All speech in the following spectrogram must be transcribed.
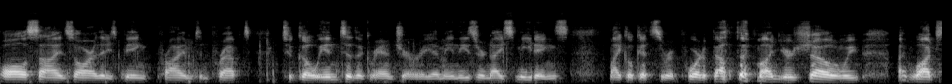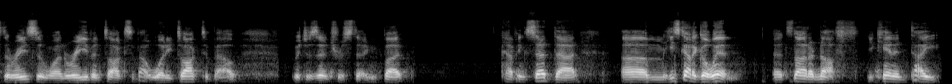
all signs are that he's being primed and prepped to go into the grand jury. I mean, these are nice meetings. Michael gets to report about them on your show, and we I've watched the recent one where he even talks about what he talked about, which is interesting. But having said that, um, he's got to go in. It's not enough. You can't indict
